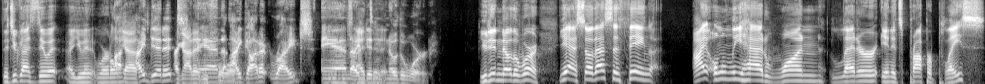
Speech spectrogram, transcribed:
did you guys do it? Are you in Wordle? Yeah, I did it. I got it and. I got it right, and Mm, I, I did didn't it. know the word. You didn't know the word. Yeah, so that's the thing. I only had one letter in its proper place.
